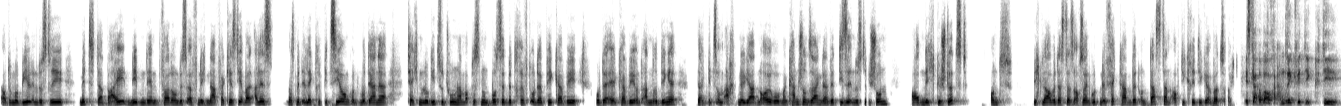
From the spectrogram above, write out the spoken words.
Automobilindustrie mit dabei, neben den Förderungen des öffentlichen Nahverkehrs, die aber alles, was mit Elektrifizierung und moderner Technologie zu tun haben, ob es nun Busse betrifft oder Pkw oder Lkw und andere Dinge. Da geht es um acht Milliarden Euro. Man kann schon sagen, da wird diese Industrie schon ordentlich gestützt. Und ich glaube, dass das auch seinen guten Effekt haben wird und das dann auch die Kritiker überzeugt. Es gab aber auch andere Kritik. Die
